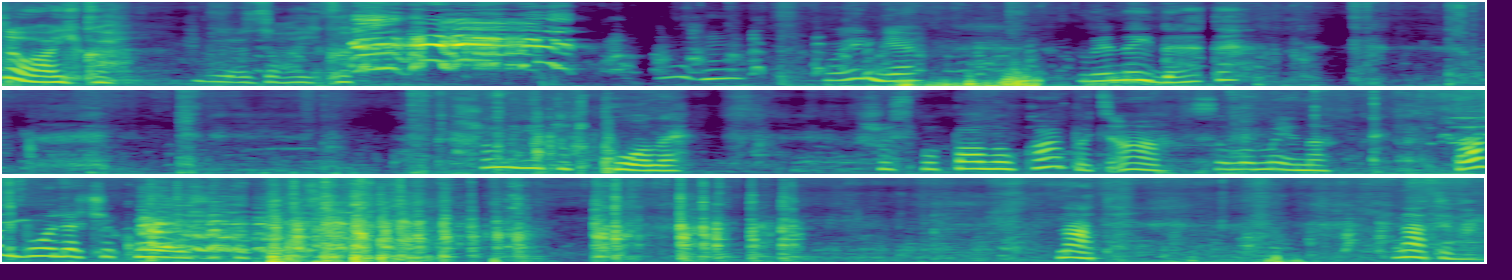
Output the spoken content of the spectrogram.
Зайка. Моя зайка. Угу. Ви ні. Ви не йдете. Що мені тут коле? Щось попало в капець. А, соломина. Так боляче коле, що капець. Нате. Нате вам.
